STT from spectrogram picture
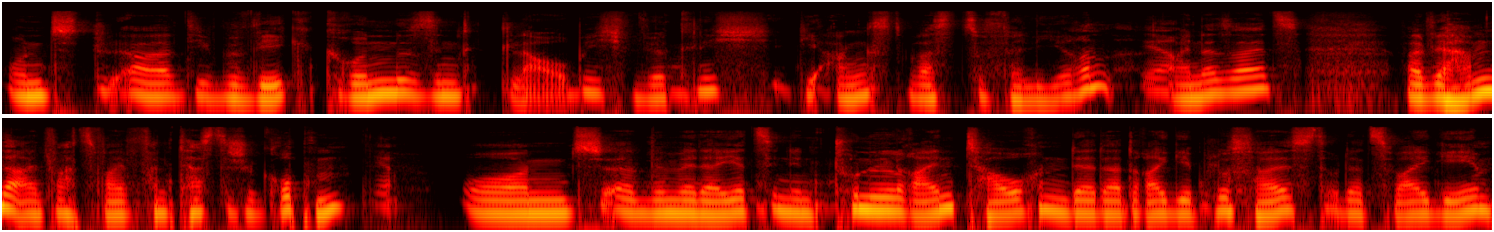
Und äh, die Beweggründe sind, glaube ich, wirklich die Angst, was zu verlieren, Ja. einerseits, weil wir haben da einfach zwei fantastische Gruppen. Ja. Und äh, wenn wir da jetzt in den Tunnel reintauchen, der da 3G Plus heißt oder 2G,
